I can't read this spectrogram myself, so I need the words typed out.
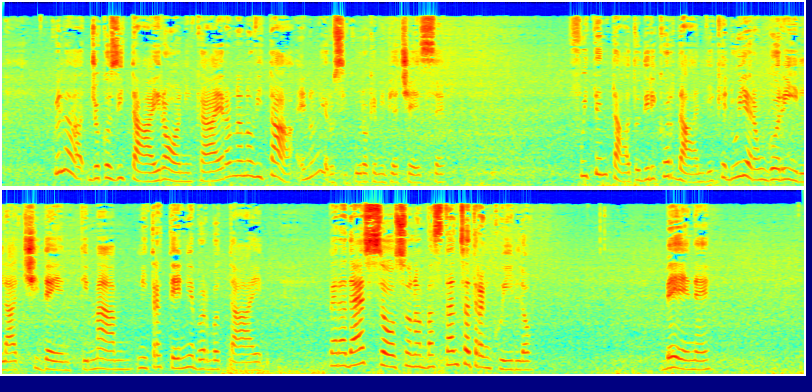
Quella giocosità ironica era una novità e non ero sicuro che mi piacesse. Fui tentato di ricordargli che lui era un gorilla, accidenti, ma mi trattenni e borbottai. Per adesso sono abbastanza tranquillo. Bene,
